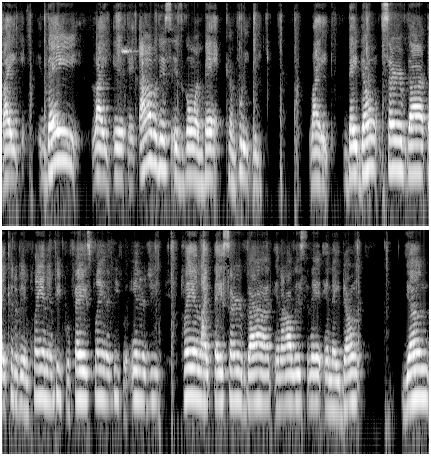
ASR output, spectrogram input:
Like they like it, it, all of this is going back completely. Like they don't serve God. They could have been playing in people's face, playing in people's energy, playing like they serve God and all this and that, and they don't young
